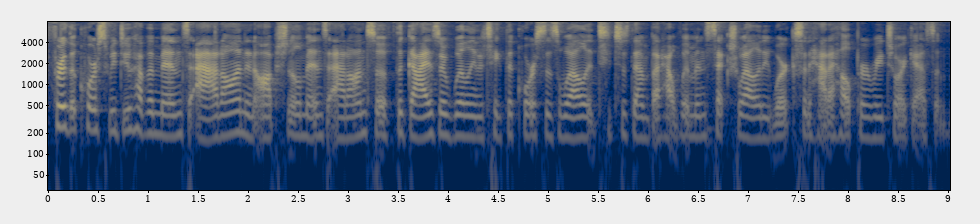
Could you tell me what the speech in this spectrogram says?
For the course, we do have a men's add on, an optional men's add on. So if the guys are willing to take the course as well, it teaches them about how women's sexuality works and how to help her reach orgasm.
